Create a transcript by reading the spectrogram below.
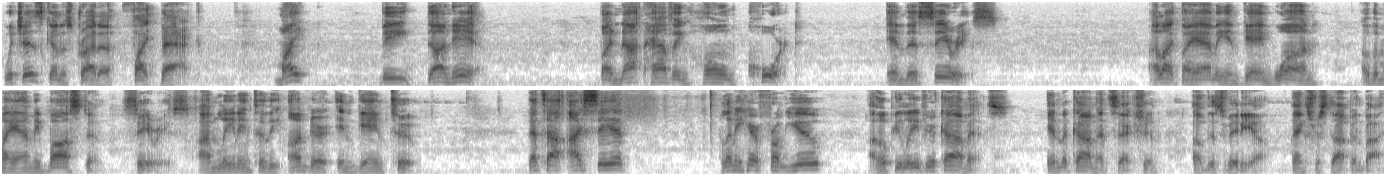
which is going to try to fight back, might be done in by not having home court in this series. I like Miami in game one of the Miami Boston series. I'm leaning to the under in game two. That's how I see it. Let me hear from you. I hope you leave your comments in the comment section of this video. Thanks for stopping by.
